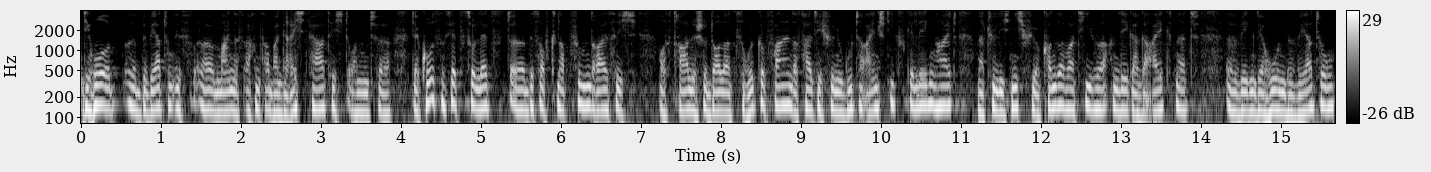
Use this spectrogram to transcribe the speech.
Die hohe äh, Bewertung ist äh, meines Erachtens aber gerechtfertigt und äh, der Kurs ist jetzt zuletzt bis auf knapp 35 australische Dollar zurückgefallen. Das halte ich für eine gute Einstiegsgelegenheit. Natürlich nicht für konservative Anleger geeignet wegen der hohen Bewertung.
